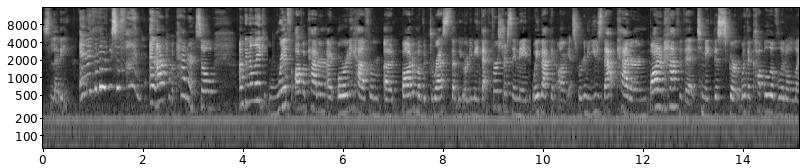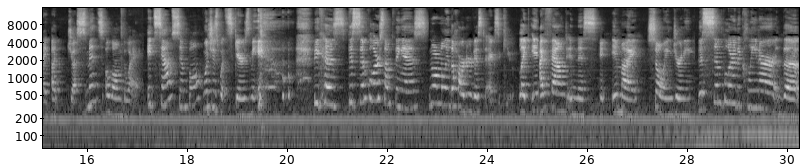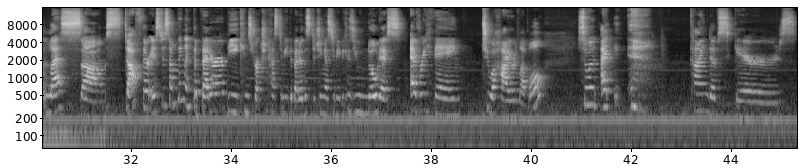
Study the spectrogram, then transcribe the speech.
slutty. And I thought that would be so fun. And I don't have a pattern, so I'm gonna like riff off a pattern I already have from a bottom of a dress that we already made, that first dress I made way back in August. We're gonna use that pattern, bottom half of it, to make this skirt with a couple of little like adjustments along the way. It sounds simple, which is what scares me. because the simpler something is, normally the harder it is to execute. Like it, I found in this, in, my sewing journey, the simpler, the cleaner, the less um, stuff there is to something, like the better the construction has to be, the better the stitching has to be because you notice everything to a higher level. So I it kind of scares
